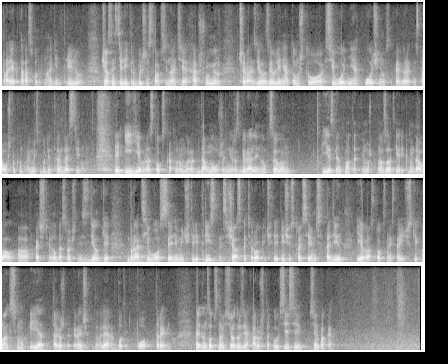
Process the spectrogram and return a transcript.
проекта расходов на 1 триллион. В частности, лидер большинства в Сенате Шумер вчера сделал заявление о том, что сегодня очень высокая вероятность того, что компромисс будет достигнут. И Евросток, с которым мы давно уже не разбирали, но в целом если отмотать немножко назад, я рекомендовал э, в качестве долгосрочной сделки брать его с целями 4300. Сейчас котировки 4171, и Евростокс на исторических максимумах, и я, так же как и раньше, предлагаю работать по тренду. На этом, собственно, все, друзья. Хорошей торговой сессии. Всем пока.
